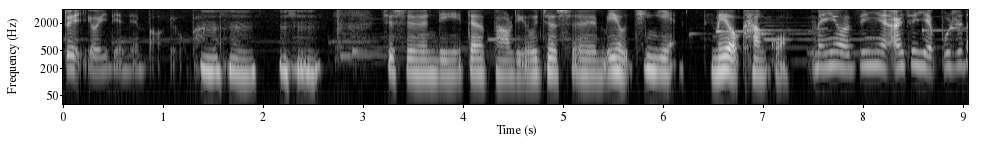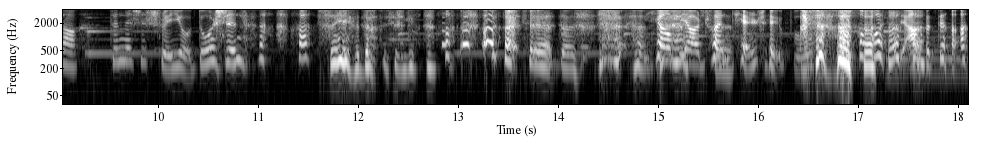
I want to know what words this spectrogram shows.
对，有一点点保留吧。嗯哼，嗯哼，就是你的保留就是没有经验，没有看过，没有经验，而且也不知道真的是水有多深，啊？水有多深，水有多深。要不要穿潜水服？不晓得。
